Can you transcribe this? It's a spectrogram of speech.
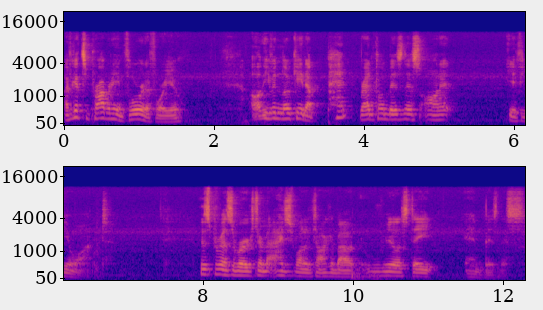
I've got some property in Florida for you. I'll even locate a pet rental business on it if you want. This is Professor Bergstrom. I just wanted to talk about real estate and business.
